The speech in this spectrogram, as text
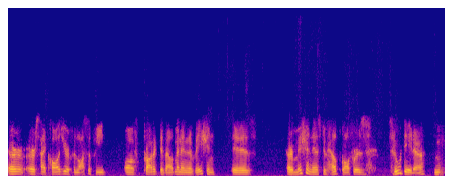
or, or psychology or philosophy of product development and innovation is our mission is to help golfers through data make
